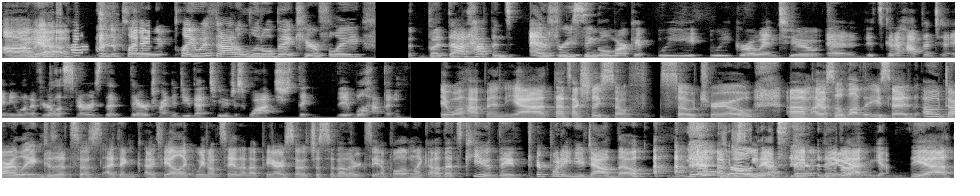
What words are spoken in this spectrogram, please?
Um, yeah. And it's kind of fun to play play with that a little bit carefully but that happens every single market we we grow into and it's going to happen to any one of your listeners that they're trying to do that too. Just watch that it will happen it will happen. Yeah, that's actually so so true. Um, I also love that you said, "Oh, darling," because that's so. I think I feel like we don't say that up here, so it's just another example. I'm like, "Oh, that's cute." They they're putting you down though. yeah. oh, yes, they they yeah. are. Yeah. Yeah.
